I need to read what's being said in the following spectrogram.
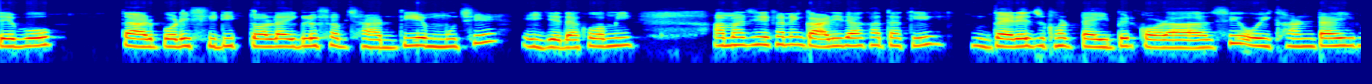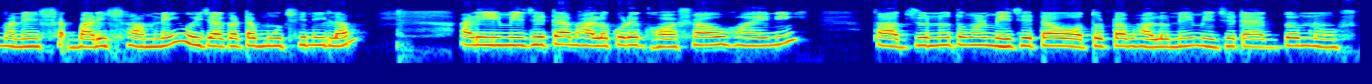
দেব। তারপরে সিঁড়ির তলা এগুলো সব ঝাড় দিয়ে মুছে, এই যে দেখো আমি আমার যে এখানে গাড়ি রাখা থাকে, গ্যারেজ ঘর টাইপের করা আছে, ওইখানটায় মানে বাড়ির সামনেই ওই জায়গাটা মুছে নিলাম। আর এই মেঝেটা ভালো করে ঘষাও হয়নি, তার জন্য তোমার মেঝেটাও অতটা ভালো নেই, মেঝেটা একদম নষ্ট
